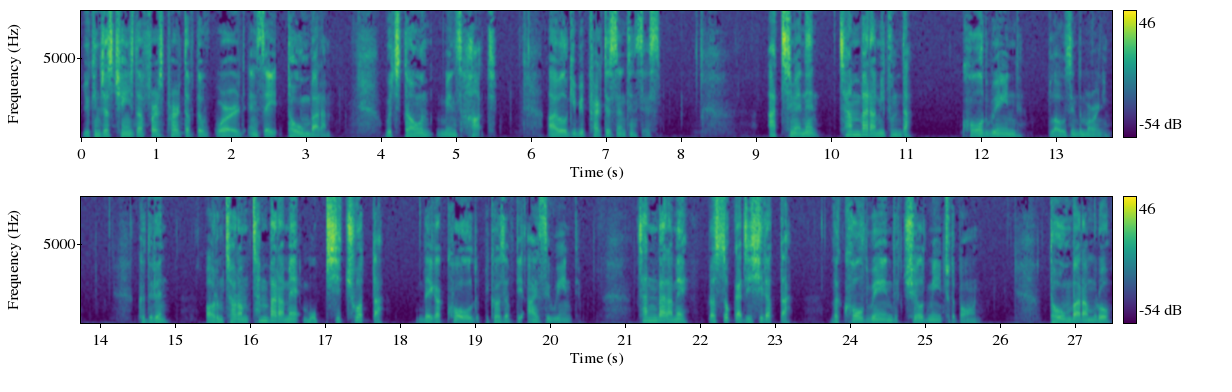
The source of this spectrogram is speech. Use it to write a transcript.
you can just change the first part of the word and say 더운 바람, which 더운 means hot. I will give you practice sentences. 아침에는 찬바람이 분다. Cold wind blows in the morning. 그들은 얼음처럼 찬바람에 몹시 추웠다. They got cold because of the icy wind. 찬바람에 뼛속까지 시렸다. The cold wind chilled me to the bone. 더운 바람으로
